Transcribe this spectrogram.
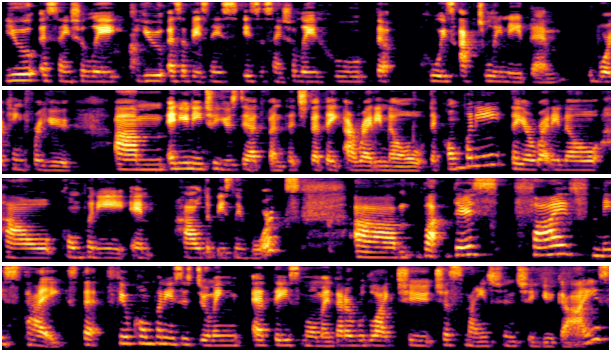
you essentially you as a business is essentially who the who is actually need them working for you um, and you need to use the advantage that they already know the company. They already know how company and how the business works. Um, but there's five mistakes that few companies is doing at this moment that i would like to just mention to you guys.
